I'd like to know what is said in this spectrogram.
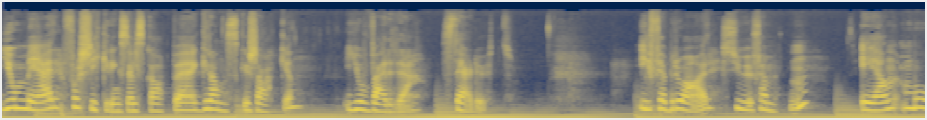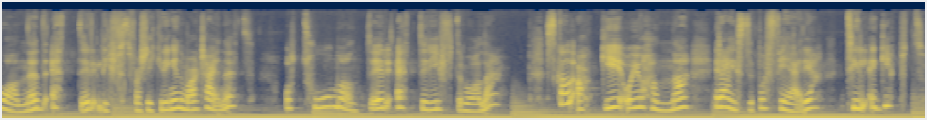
Jo mer forsikringsselskapet gransker saken, jo verre ser det ut. I februar 2015 en måned etter livsforsikringen var tegnet, og to måneder etter giftermålet, skal Akki og Johanna reise på ferie til Egypt.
